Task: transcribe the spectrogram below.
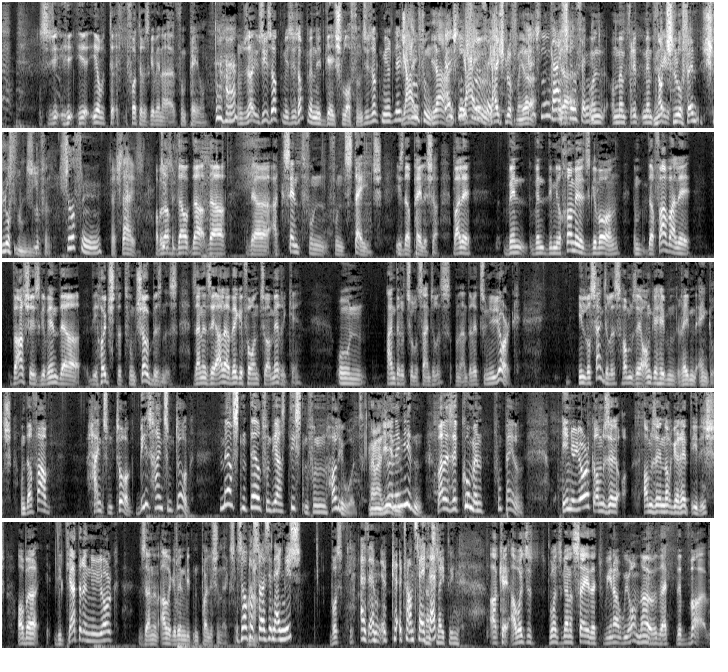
Sie, ihr, ihr Vater ist gewesen äh, von Palen. Und sie, sie sagt mir, sie sagt mir nicht geh schlafen. Sie sagt mir geh ja, schlafen. ja, Geh ja, schlafen. ja, schluffen, ja. Geh schlafen. Geh. Und, und man fragt, man Not fragt, schluffen, schluffen. schlufen. Schluffen. Verstehst? Aber der, der, der, der, der Akzent von, von Stage ist der Pälischer. Weil, er, wenn, wenn die Milchome ist geworden, und der er, Warsche ist gewesen der, die Hauptstadt vom Showbusiness, seien sie alle weggefahren zu Amerika und andere zu Los Angeles und andere zu New York. In Los Angeles haben sie angeheben, reden Englisch. Und der Fall, Hein zum Tag, bis Hein zum Tag, meisten Teil von die Artisten von Hollywood. Ja, man jeden. in Jeden. Weil sie kommen von Palen. In New York haben sie, haben sie noch gerät Jiddisch, aber die Theater in New York sind alle gewesen mit dem polnischen Accent. Sag uns das in Englisch. Was? As, um, tr translate that. Translating. Okay, I was just was going to say that you know we all know that the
